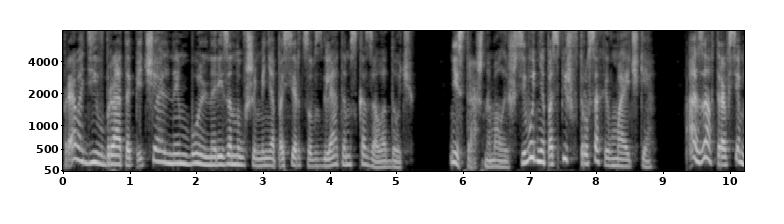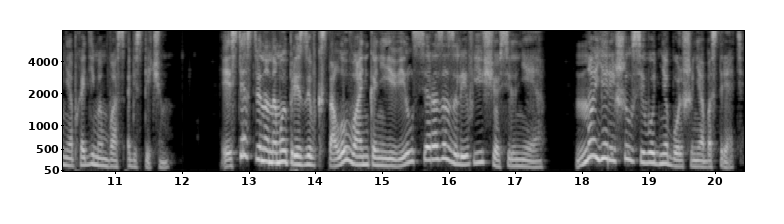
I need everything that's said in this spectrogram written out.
Проводив брата печальным, больно резанувшим меня по сердцу взглядом, сказала дочь. «Не страшно, малыш, сегодня поспишь в трусах и в маечке, а завтра всем необходимым вас обеспечим». Естественно, на мой призыв к столу Ванька не явился, разозлив еще сильнее. Но я решил сегодня больше не обострять.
